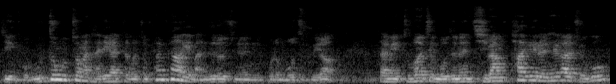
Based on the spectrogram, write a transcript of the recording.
이제 뭐 울퉁불퉁한 다리 같은 걸 좀 평평하게 만들어주는 그런 모드고요. 그다음에 두 번째 모드는 지방 파괴를 해가지고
